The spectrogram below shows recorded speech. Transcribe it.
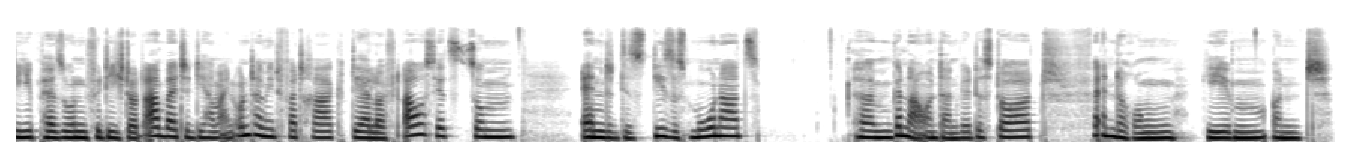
die Personen, für die ich dort arbeite, die haben einen Untermietvertrag, der läuft aus jetzt zum Ende des, dieses Monats. Ähm, genau, und dann wird es dort Veränderungen geben und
